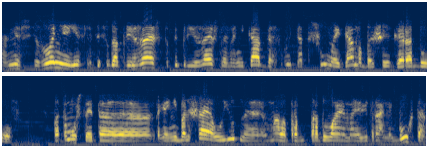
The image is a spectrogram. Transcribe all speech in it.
э, в межсезонье. Если ты сюда приезжаешь, то ты приезжаешь наверняка отдохнуть от шума и гамма больших городов. Потому что это э, такая небольшая, уютная, мало продуваемая ветрами бухта,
